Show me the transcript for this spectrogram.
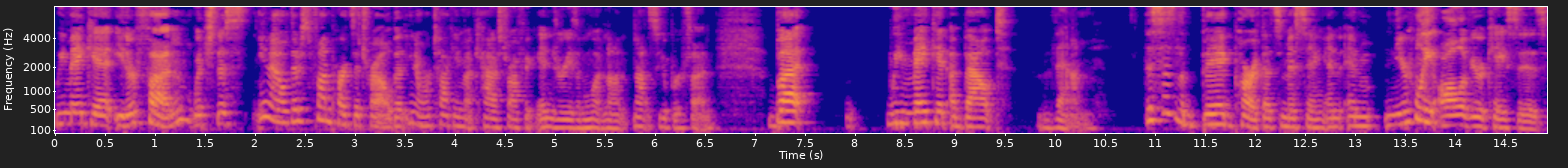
We make it either fun, which this, you know, there's fun parts of trial, but, you know, we're talking about catastrophic injuries and whatnot, not super fun. But we make it about them. This is the big part that's missing in, in nearly all of your cases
